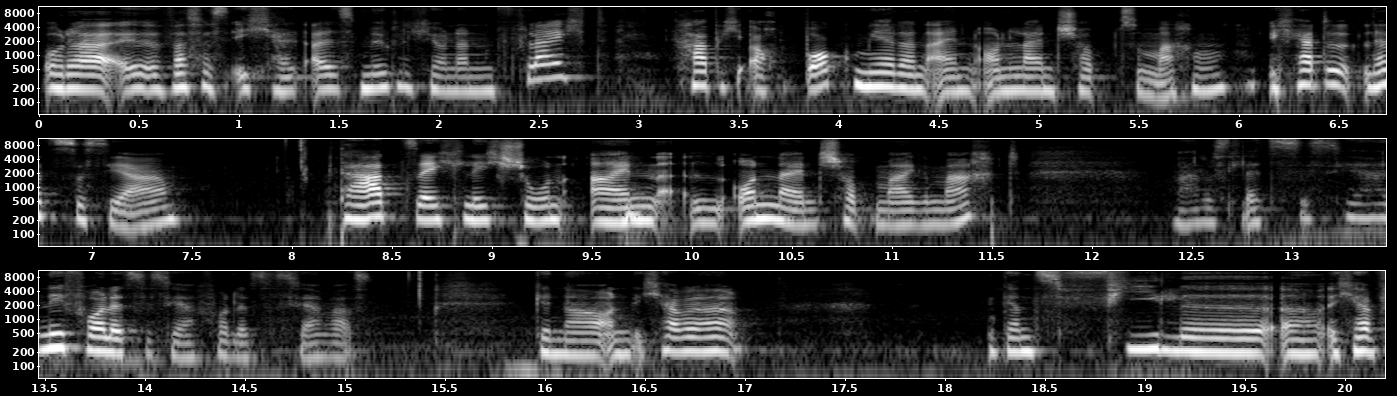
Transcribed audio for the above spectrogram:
oder äh, was weiß ich halt, alles Mögliche. Und dann vielleicht habe ich auch Bock, mir dann einen Online-Shop zu machen. Ich hatte letztes Jahr tatsächlich schon einen Online-Shop mal gemacht. War das letztes Jahr? Nee, vorletztes Jahr. Vorletztes Jahr war es. Genau, und ich habe ganz viele, äh, ich habe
